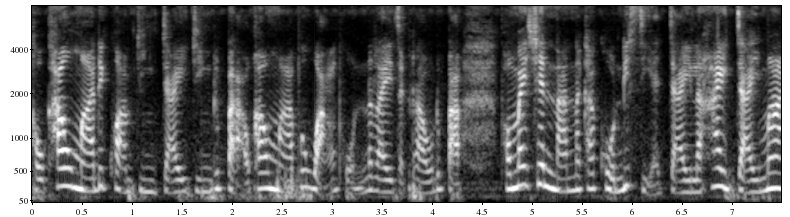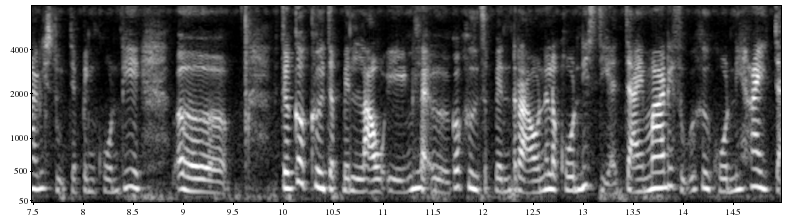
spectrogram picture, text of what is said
เขาเข้ามาด้วยความจริงใจจริงหรือเปล่าเข้ามาเพื่อหวังผลอะไรจากเราหรือเปล่า เพราะไม่เช่นนั้นนะคะ คนที่เสียใจและให้ใจมากที่สุดจะเป็นคนที่เออ จะก็คือจะเป็นเราเองนี่แหละเออ ก็คือจะเป็นเราเนี่ยแหละคนที่เสียใจมากที่สุดก็คือคนที่ให้ใจ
